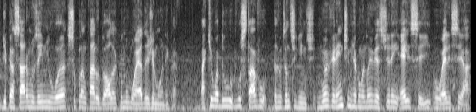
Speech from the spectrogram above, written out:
de pensarmos em yuan suplantar o dólar como moeda hegemônica. Aqui uma do Gustavo perguntando o seguinte: meu gerente me recomendou investir em LCI ou LCA.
